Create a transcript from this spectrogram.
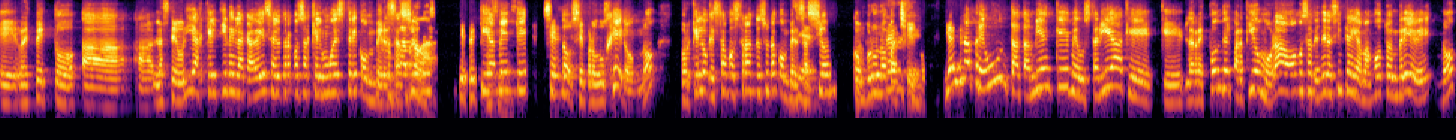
eh, respecto a, las teorías que él tiene en la cabeza y otra cosa es que él muestre conversaciones que efectivamente se, no, se produjeron, ¿no? Porque lo que está mostrando es una conversación con Bruno Pacheco. Y hay una pregunta también que me gustaría que, que la responda el Partido Morado. Vamos a tener a Cintia Yamamoto en breve, ¿no?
